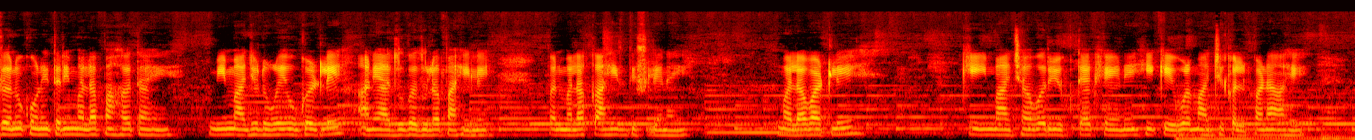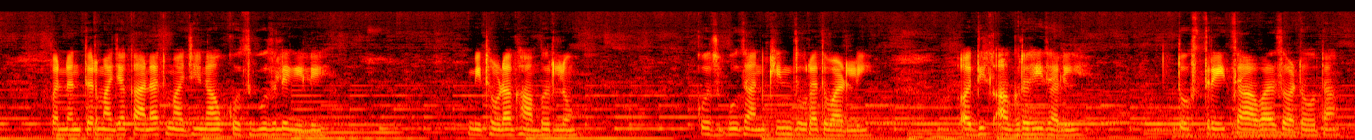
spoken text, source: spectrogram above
जणू कोणीतरी मला पाहत आहे. मी माझे डोळे उघडले आणि आजूबाजूला पाहिले पण मला काहीच दिसले नाही. मला वाटले की माझ्यावर युक्त्या खेळणे ही केवळ माझी कल्पना आहे. पण नंतर माझ्या कानात माझे नाव कुजबुजले गेले. मी थोडा घाबरलो. कुजबूज आणखीन जोरात वाढली. अधिक आग्रही झाली. तो स्त्रीचा आवाज वाटत होता.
